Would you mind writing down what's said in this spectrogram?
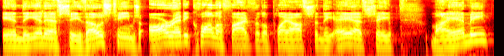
in the NFC. Those teams already qualified for the playoffs in the AFC. Miami,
